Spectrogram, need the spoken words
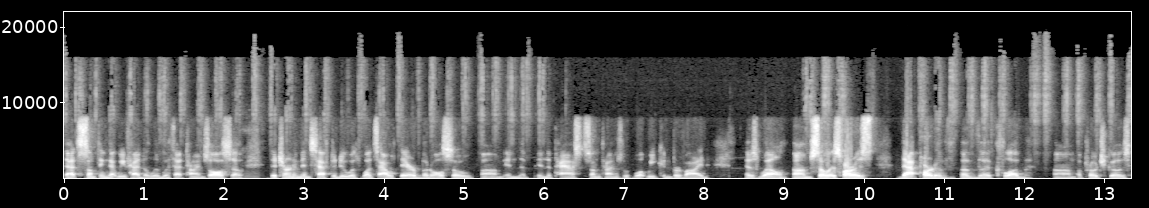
that's something that we've had to live with at times also. The tournaments have to do with what's out there but also um, in the in the past sometimes with what we can provide as well. Um, so as far as that part of of the club um, approach goes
